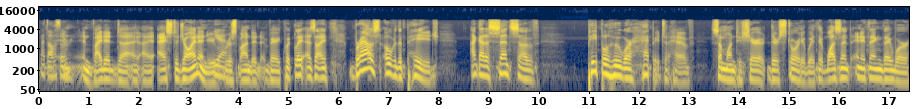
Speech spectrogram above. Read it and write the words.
That's awesome. in- invited, uh, I I asked to join, and you Yeah. responded very quickly. As I browsed over the page, I got a sense of people who were happy to have someone to share their story with. It wasn't anything they were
